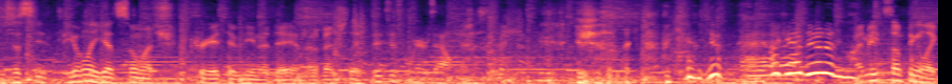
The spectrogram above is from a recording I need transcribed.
It's just you, you only get so much creativity in a day, and then eventually It just wears out. you're just like, I can't do, it. I can't do it anymore. I need something like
